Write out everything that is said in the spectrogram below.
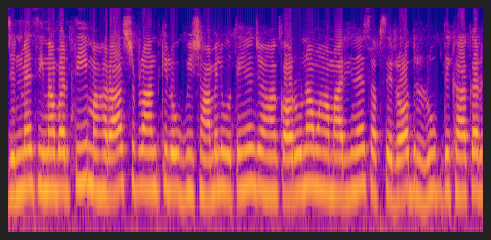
जिनमें सीमावर्ती महाराष्ट्र प्रांत के लोग भी शामिल होते हैं, जहाँ कोरोना महामारी ने सबसे रौद्र रूप दिखाकर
